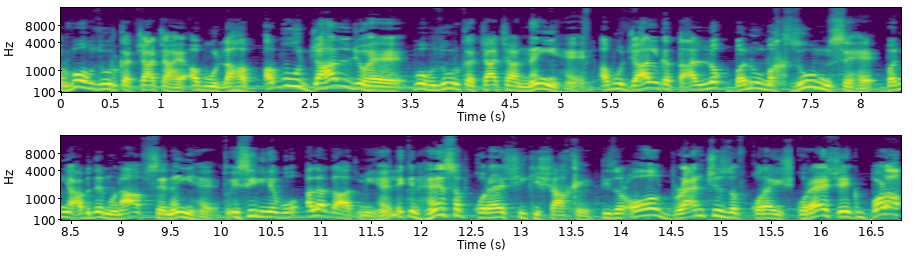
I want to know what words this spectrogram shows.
और वो हुजूर का चाचा है अबू लहब। अबू जहल जो है, वो हुजूर का चाचा नहीं है। अबू जहल का ताल्लुक बनु मखजूम से है, बनी अब्द मुनाफ से नहीं है। तो इसीलिए वो अलग आदमी है, लेकिन हैं सब कुरैशी की शाखे। These are all branches of Quraysh Quraysh एक बड़ा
